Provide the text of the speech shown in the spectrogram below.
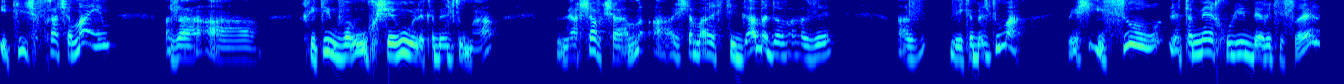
היא שפכה שמיים, אז החיטים כבר הוכשרו לקבל טומאה, ועכשיו כשאשת המארץ תיגע בדבר הזה, אז זה יקבל טומאה. ויש איסור לטמא חולין בארץ ישראל,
